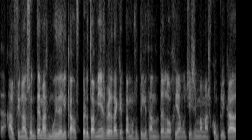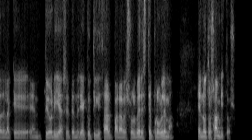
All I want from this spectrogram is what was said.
al final son temas muy delicados, pero también es verdad que estamos utilizando tecnología muchísimo más complicada de la que en teoría se tendría que utilizar para resolver este problema en otros ámbitos.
